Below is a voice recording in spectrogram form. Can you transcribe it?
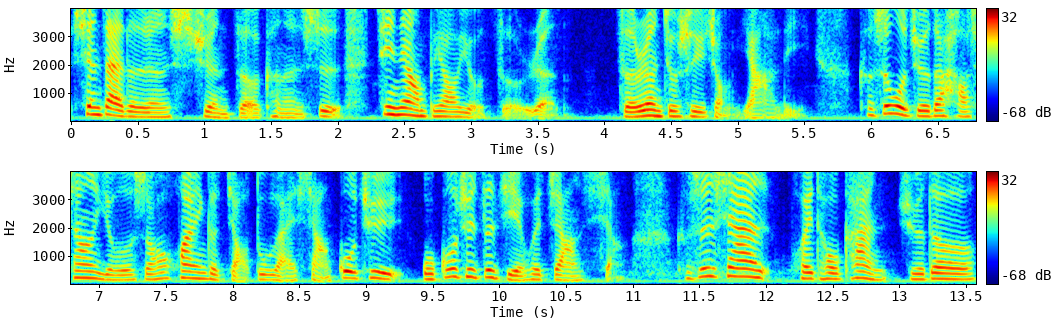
现在的人选择可能是尽量不要有责任，责任就是一种压力。可是我觉得，好像有的时候换一个角度来想，过去我过去自己也会这样想，可是现在回头看，觉得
